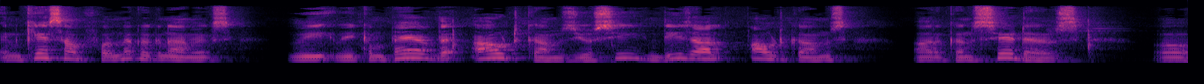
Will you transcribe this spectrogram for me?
in case of pharmacoeconomics, we we compare the outcomes. You see these are outcomes are considered uh,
